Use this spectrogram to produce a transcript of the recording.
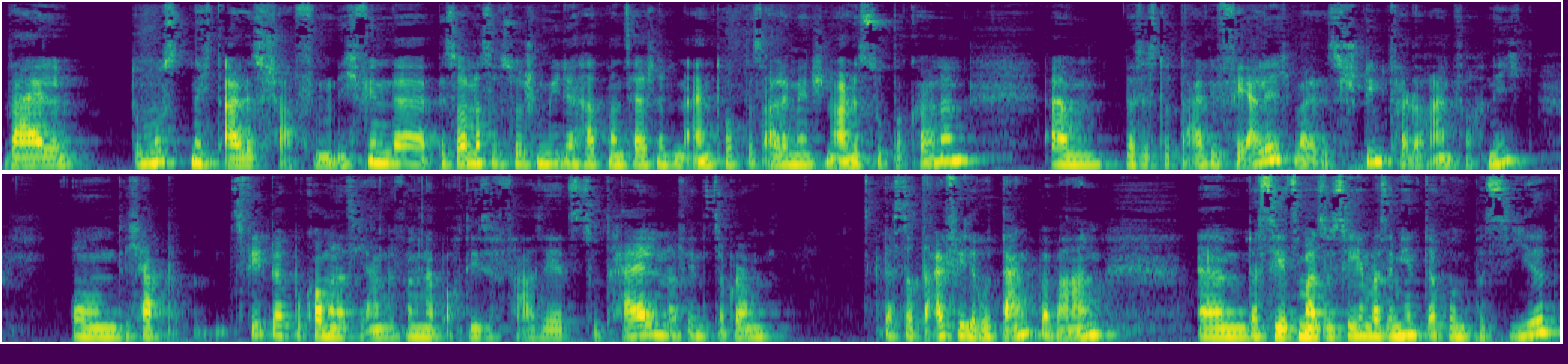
weil du musst nicht alles schaffen. Ich finde, besonders auf Social Media hat man sehr schnell den Eindruck, dass alle Menschen alles super können. Ähm, das ist total gefährlich, weil es stimmt halt auch einfach nicht. Und ich habe das Feedback bekommen, als ich angefangen habe, auch diese Phase jetzt zu teilen auf Instagram, dass total viele dankbar waren, ähm, dass sie jetzt mal so sehen, was im Hintergrund passiert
